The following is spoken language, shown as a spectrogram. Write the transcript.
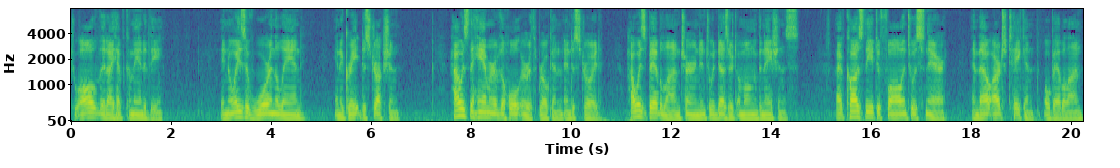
to all that I have commanded thee. A noise of war in the land, and a great destruction. How is the hammer of the whole earth broken and destroyed? How is Babylon turned into a desert among the nations? I have caused thee to fall into a snare, and thou art taken, O Babylon.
